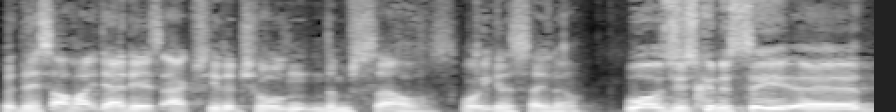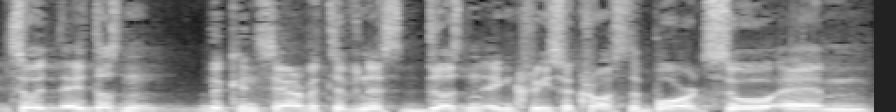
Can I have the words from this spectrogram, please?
But this, I like the idea, it's actually the children themselves. What are you going to say, Leo? Well, I was just going to say, uh, so it doesn't, the conservativeness doesn't increase across the board. So um,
